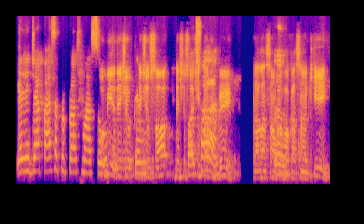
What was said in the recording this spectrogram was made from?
E a gente já passa para o próximo assunto. Ô, Bia, deixa, eu, deixa eu só, deixa eu só te interromper para lançar uma ah. provocação aqui.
